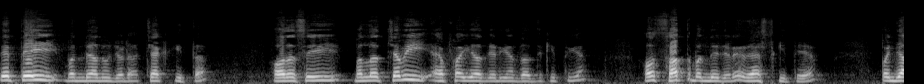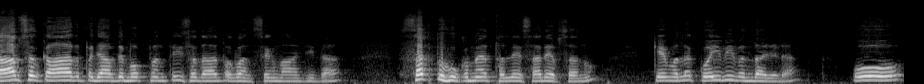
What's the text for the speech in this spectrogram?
ਤੇ 23 ਬੰਦਿਆਂ ਨੂੰ ਜਿਹੜਾ ਚੈੱਕ ਕੀਤਾ ਔਰ ਅਸੀਂ ਮਤਲਬ 24 ਐਫ ਆਈ ਆਰ ਜਿਹੜੀਆਂ ਦਰਜ ਕੀਤੀਆਂ ਔਰ 7 ਬੰਦੇ ਜਿਹੜੇ ਅਰੈਸਟ ਕੀਤੇ ਆ। ਪੰਜਾਬ ਸਰਕਾਰ ਪੰਜਾਬ ਦੇ ਮੁੱਖ ਮੰਤਰੀ ਸਰਦਾਰ ਭਗਵੰਤ ਸਿੰਘ ਮਾਨ ਜੀ ਦਾ ਸਖਤ ਹੁਕਮ ਹੈ ਥੱਲੇ ਸਾਰੇ ਅਫਸਰਾਂ ਨੂੰ ਕਿ ਮਤਲਬ ਕੋਈ ਵੀ ਬੰਦਾ ਜਿਹੜਾ ਉਹ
